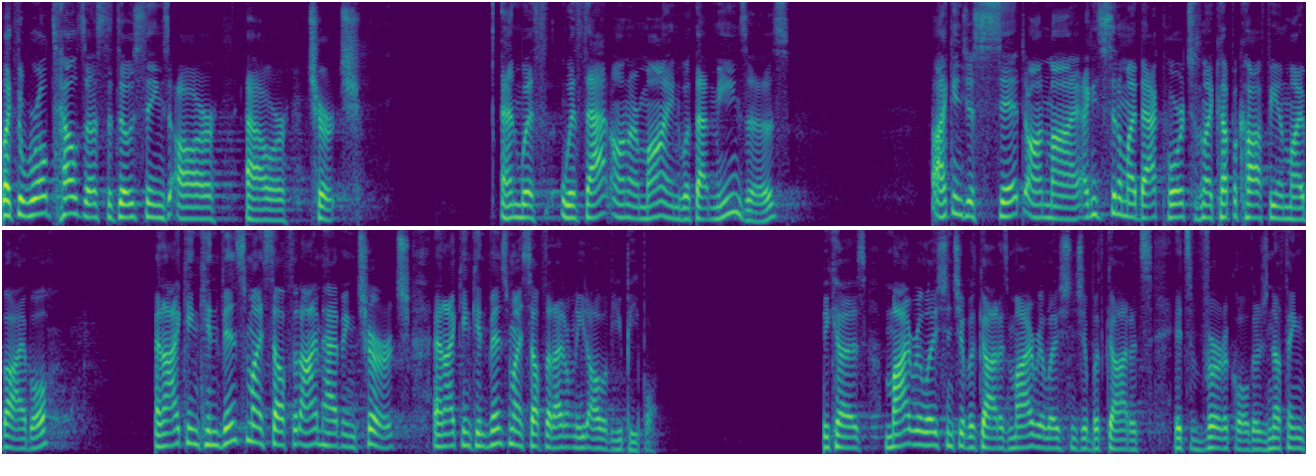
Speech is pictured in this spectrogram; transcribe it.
Like the world tells us that those things are our church. And with, with that on our mind, what that means is I can just sit on my I can sit on my back porch with my cup of coffee and my Bible and I can convince myself that I'm having church, and I can convince myself that I don't need all of you people. Because my relationship with God is my relationship with God. It's, it's vertical. There's nothing,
